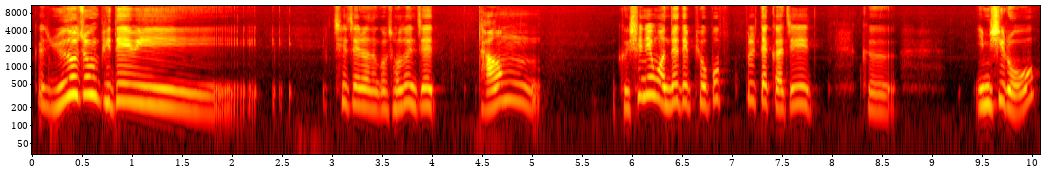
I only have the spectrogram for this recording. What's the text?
그래서 윤호중 비대위 체제라는 거 저도 이제 다음 그 신임 원내대표 뽑을 때까지 그 임시로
